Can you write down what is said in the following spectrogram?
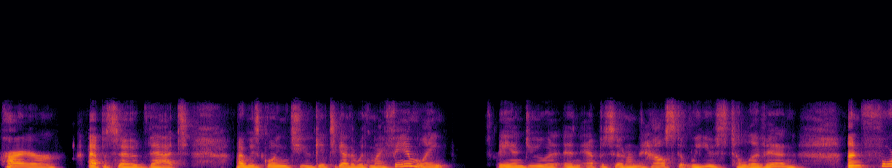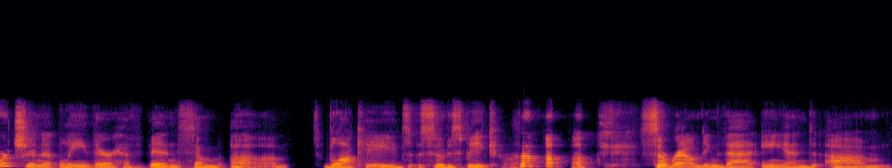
prior episode that I was going to get together with my family and do an episode on the house that we used to live in. Unfortunately, there have been some um, blockades, so to speak, surrounding that, and um,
